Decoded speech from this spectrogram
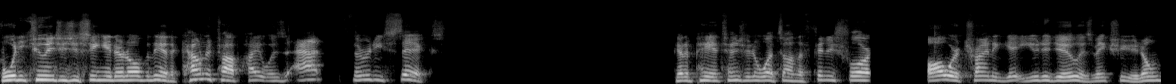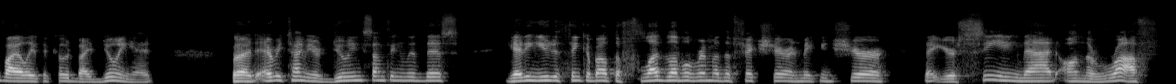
42 inches, you're seeing it over there. The countertop height was at 36. Got to pay attention to what's on the finished floor all we're trying to get you to do is make sure you don't violate the code by doing it. But every time you're doing something with this, getting you to think about the flood level rim of the fixture and making sure that you're seeing that on the rough.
